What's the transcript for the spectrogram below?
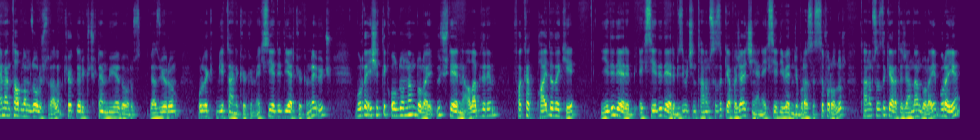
Hemen tablomuzu oluşturalım. Kökleri küçükten büyüğe doğru yazıyorum. Burada bir tane köküm eksi 7, diğer köküm de 3. Burada eşitlik olduğundan dolayı 3 değerini alabilirim. Fakat paydadaki 7 değeri, eksi 7 değeri bizim için tanımsızlık yapacağı için yani eksi 7 verince burası 0 olur. Tanımsızlık yaratacağından dolayı burayı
